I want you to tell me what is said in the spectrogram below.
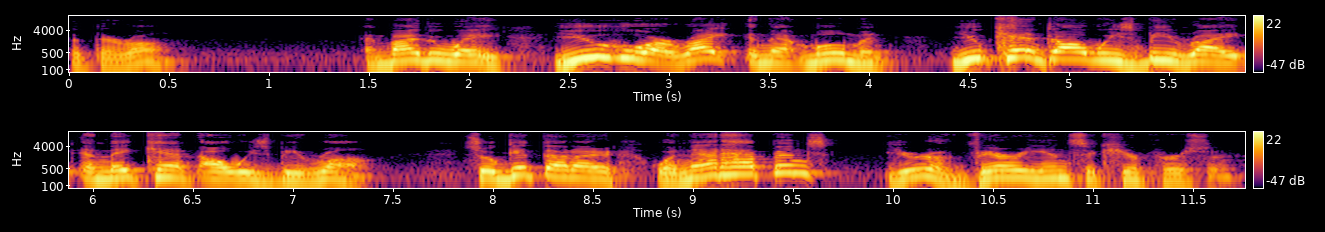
that they're wrong? And by the way, you who are right in that moment, you can't always be right and they can't always be wrong. So get that out. When that happens, you're a very insecure person.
